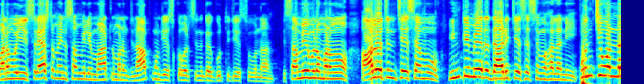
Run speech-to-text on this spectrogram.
మనము ఈ శ్రేష్టమైన సమయంలో మాటలు మనం జ్ఞాపకం చేసుకోవాల్సిందిగా గుర్తు చేస్తూ ఉన్నాను. ఈ సమయంలో మనము ఆలోచన చేశాము ఇంటి మీద దాడి చేసే సింహాలని పొంచి ఉన్న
